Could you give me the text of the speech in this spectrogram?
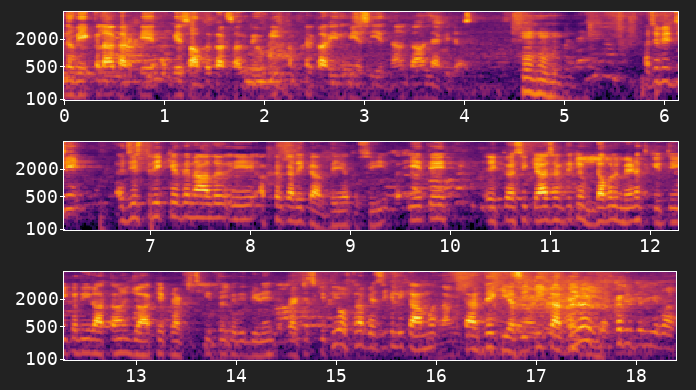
ਨਵੇਕਲਾ ਕਰਕੇ ਅੱਗੇ ਸਾਬਤ ਕਰ ਸਕਦੇ ਹੋ ਵੀ ਅੱਖਰਕਾਰੀ ਨੂੰ ਵੀ ਅਸੀਂ ਇਦਾਂ ਗਾਂ ਲੈ ਕੇ ਜਾ ਸਕਦੇ ਹਾਂ। ਅੱਛਾ ਵੀਰ ਜੀ ਜਿਸ ਤਰੀਕੇ ਦੇ ਨਾਲ ਇਹ ਅੱਖਰਕਾਰੀ ਕਰਦੇ ਆ ਤੁਸੀਂ ਤਾਂ ਇਹ ਤੇ ਇੱਕ ਅਸੀਂ ਕਹਿ ਸਕਦੇ ਕਿ ਡਬਲ ਮਿਹਨਤ ਕੀਤੀ ਕਦੀ ਰਾਤਾਂ ਨੂੰ ਜਾ ਕੇ ਪ੍ਰੈਕਟਿਸ ਕੀਤੀ ਕਦੀ ਦਿਨੇ ਪ੍ਰੈਕਟਿਸ ਕੀਤੀ। ਉਸ ਤਰ੍ਹਾਂ ਬੇਸਿਕਲੀ ਕੰਮ ਕਰਦੇ ਕੀ ਅਸੀਂ ਕੀ ਕਰਦੇ ਕੀ ਕਰੀ ਕਰੀ ਬਾਤ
